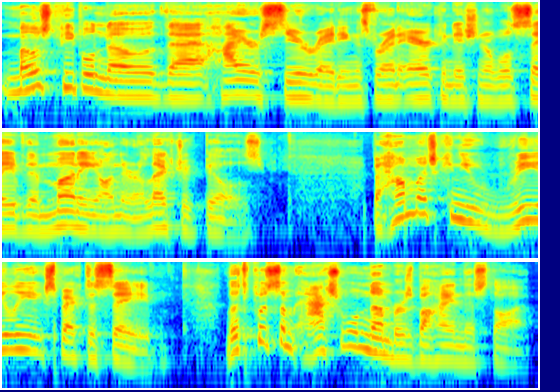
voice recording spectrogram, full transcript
Most people know that higher SEER ratings for an air conditioner will save them money on their electric bills. But how much can you really expect to save? Let's put some actual numbers behind this thought.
